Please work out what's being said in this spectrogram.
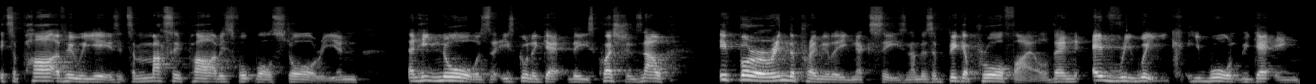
it's a part of who he is. It's a massive part of his football story, and and he knows that he's going to get these questions now if Boro are in the Premier League next season and there's a bigger profile, then every week he won't be getting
